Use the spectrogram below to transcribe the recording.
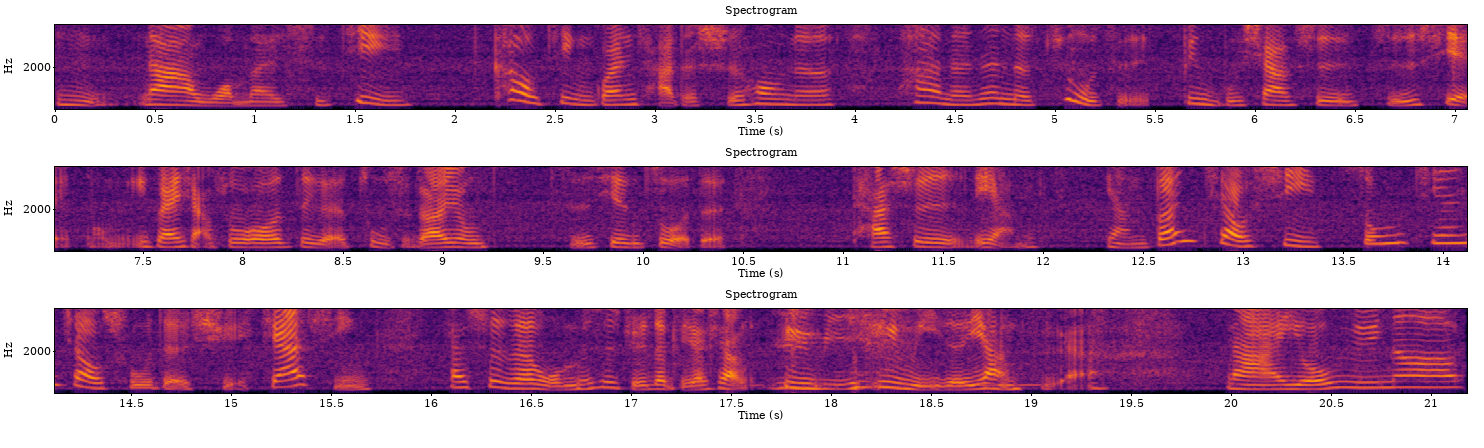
嗯，那我们实际靠近观察的时候呢，帕能嫩的柱子并不像是直线。我们一般想说这个柱子都要用直线做的，它是两。两端较细，中间较粗的雪茄形，但是呢，我们是觉得比较像玉米玉米的样子啊。那由于呢，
